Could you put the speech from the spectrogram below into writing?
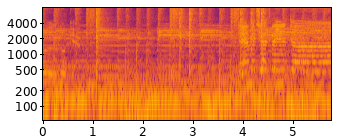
Overlooking. Damage has been done.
